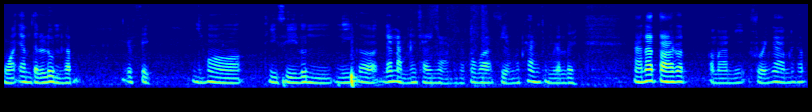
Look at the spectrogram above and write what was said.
หัวแอมแต่ละรุ่นครับเอฟเฟกยี่ห้อ TC รุ่นนี้ก็แนะนำให้ใช้งานนะครับ เพราะว่าเสียงค่อนข้างจะเหมือนเลย หน้าตาก็ประมาณนี้สวยงามนะครับ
